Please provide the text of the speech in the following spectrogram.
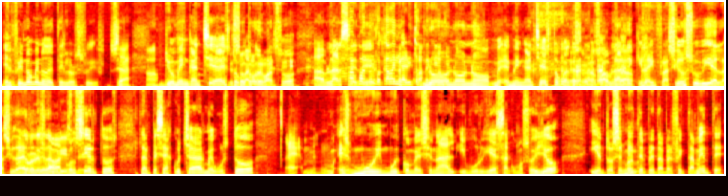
El fenómeno de Taylor Swift. O sea, Ah, yo pues, me enganché a esto es cuando debate. empezó a hablarse cuando de... tocaba en garitos No, pequeños. no, no. Me, me enganché a esto cuando se empezó a hablar de que la inflación subía en las ciudades donde daba conciertos. La empecé a escuchar, me gustó. Eh, es muy, muy convencional y burguesa como soy yo, y entonces me interpreta perfectamente.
